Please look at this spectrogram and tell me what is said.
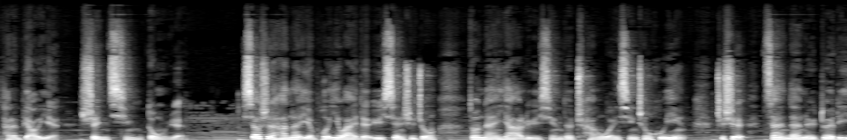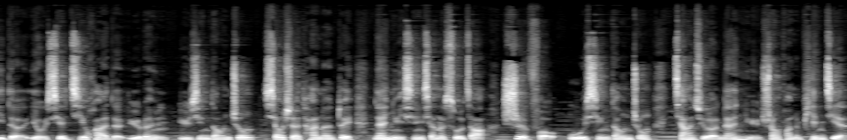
他的表演深情动人。消失的他呢，也颇意外的与现实中东南亚旅行的传闻形成呼应。只是在男女对立的有些激化的舆论语境当中，消失的他呢，对男女形象的塑造是否无形当中加剧了男女双方的偏见，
